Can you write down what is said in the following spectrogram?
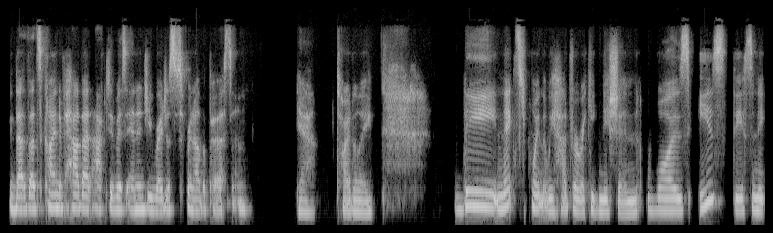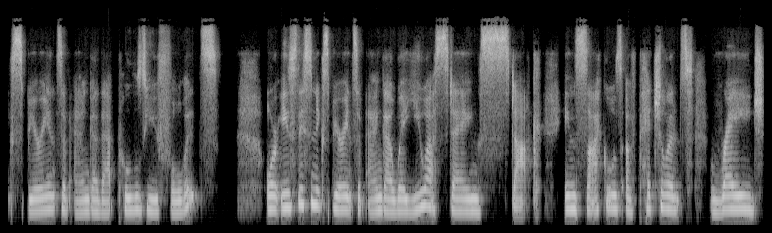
That that's kind of how that activist energy registers for another person. Yeah, totally. The next point that we had for recognition was Is this an experience of anger that pulls you forwards? Or is this an experience of anger where you are staying stuck in cycles of petulance, rage,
